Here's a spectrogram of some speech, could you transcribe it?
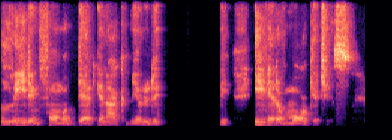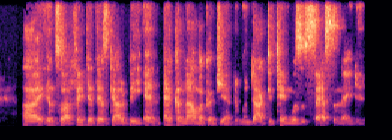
the leading form of debt in our community, even of mortgages? and so I think that there's got to be an economic agenda. When Dr. King was assassinated,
